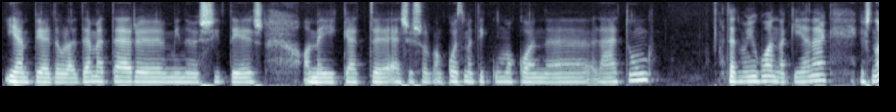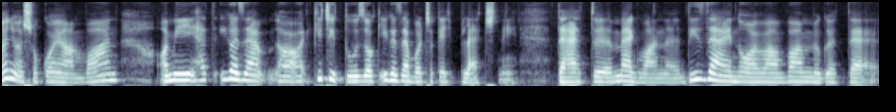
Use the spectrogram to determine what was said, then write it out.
Ilyen például a Demeter minősítés, amelyiket elsősorban kozmetikumokon látunk. Tehát mondjuk vannak ilyenek, és nagyon sok olyan van, ami hát igazából, kicsit túlzok, igazából csak egy plecsni. Tehát megvan dizájnolva, van mögötte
